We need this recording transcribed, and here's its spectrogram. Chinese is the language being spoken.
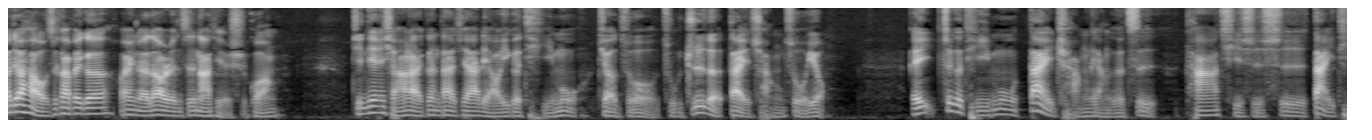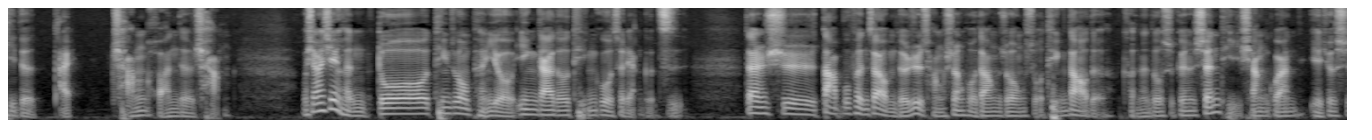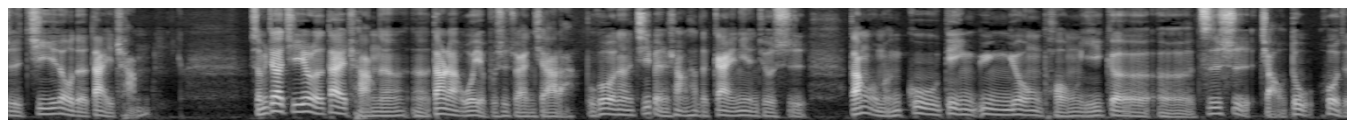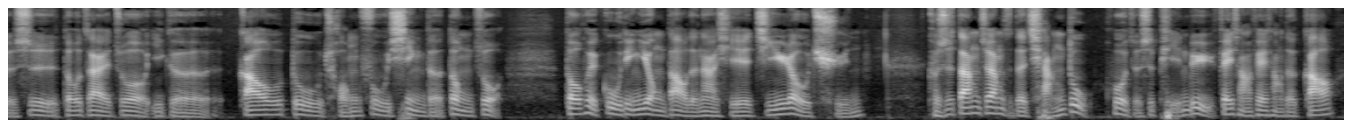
大家好，我是咖啡哥，欢迎来到人资拿铁的时光。今天想要来跟大家聊一个题目，叫做组织的代偿作用。诶，这个题目“代偿”两个字，它其实是代替的“代”，偿还的“偿”。我相信很多听众朋友应该都听过这两个字，但是大部分在我们的日常生活当中所听到的，可能都是跟身体相关，也就是肌肉的代偿。什么叫肌肉的代偿呢？呃，当然我也不是专家啦。不过呢，基本上它的概念就是，当我们固定运用同一个呃姿势、角度，或者是都在做一个高度重复性的动作，都会固定用到的那些肌肉群。可是当这样子的强度或者是频率非常非常的高，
